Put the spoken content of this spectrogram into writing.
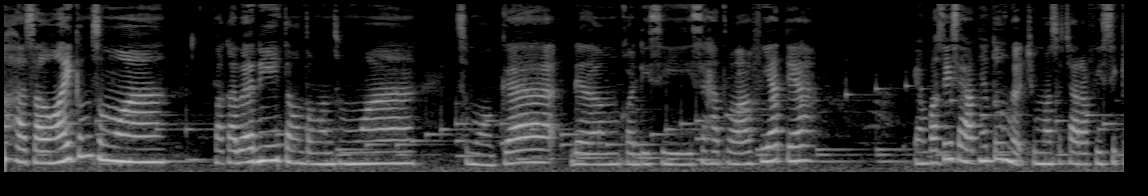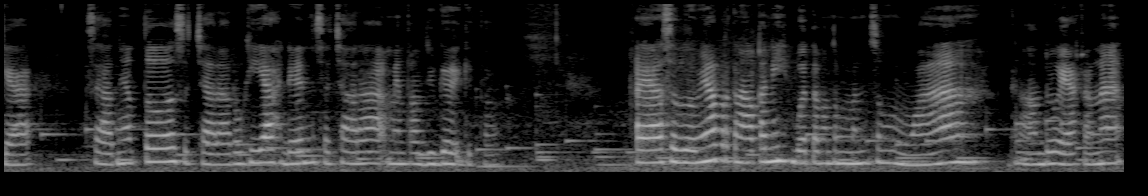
assalamualaikum semua. Apa kabar nih teman-teman semua? Semoga dalam kondisi sehat walafiat ya. Yang pasti sehatnya tuh nggak cuma secara fisik ya, sehatnya tuh secara ruhiah dan secara mental juga gitu. Kayak sebelumnya perkenalkan nih buat teman-teman semua, kenalan dulu ya karena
